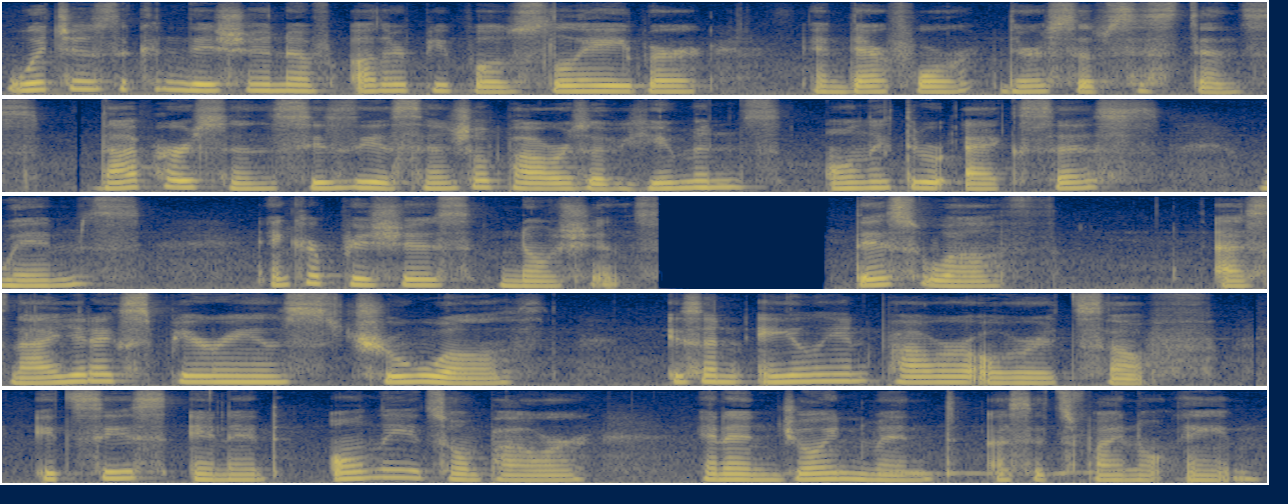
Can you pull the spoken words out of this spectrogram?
which is the condition of other people's labor and therefore their subsistence. That person sees the essential powers of humans only through excess, whims, and capricious notions. This wealth, as not yet experienced true wealth, is an alien power over itself. It sees in it only its own power and enjoyment as its final aim.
